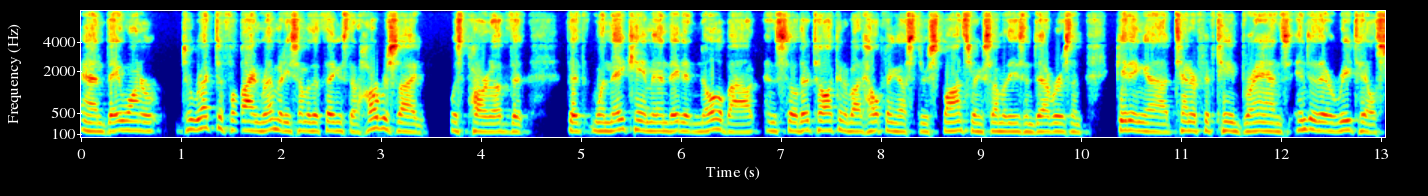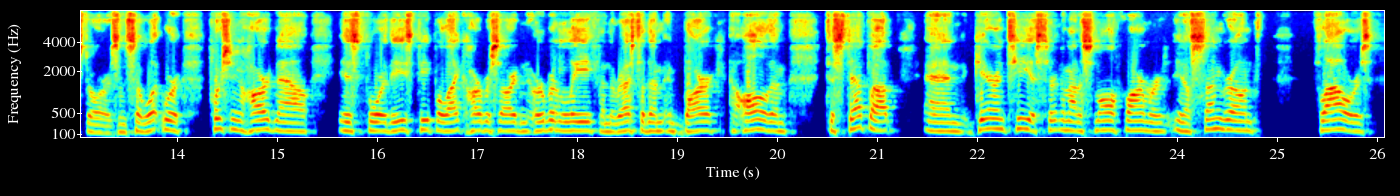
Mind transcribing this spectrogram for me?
and they want to rectify and remedy some of the things that Harborside was part of that that when they came in they didn't know about. And so they're talking about helping us through sponsoring some of these endeavors and getting uh, 10 or 15 brands into their retail stores. And so what we're pushing hard now is for these people like harborside and urban leaf and the rest of them embark all of them to step up and guarantee a certain amount of small farmers you know sun grown flowers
